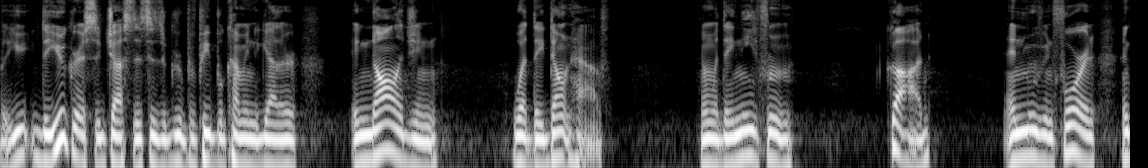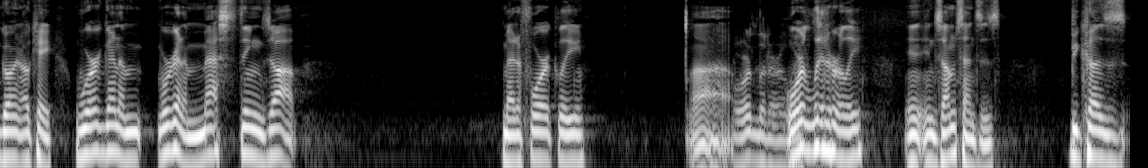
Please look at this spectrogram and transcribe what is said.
But you, the Eucharistic justice is a group of people coming together, acknowledging what they don't have and what they need from God and moving forward and going okay we're gonna we're gonna mess things up metaphorically uh, Or literally. or literally in, in some senses because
